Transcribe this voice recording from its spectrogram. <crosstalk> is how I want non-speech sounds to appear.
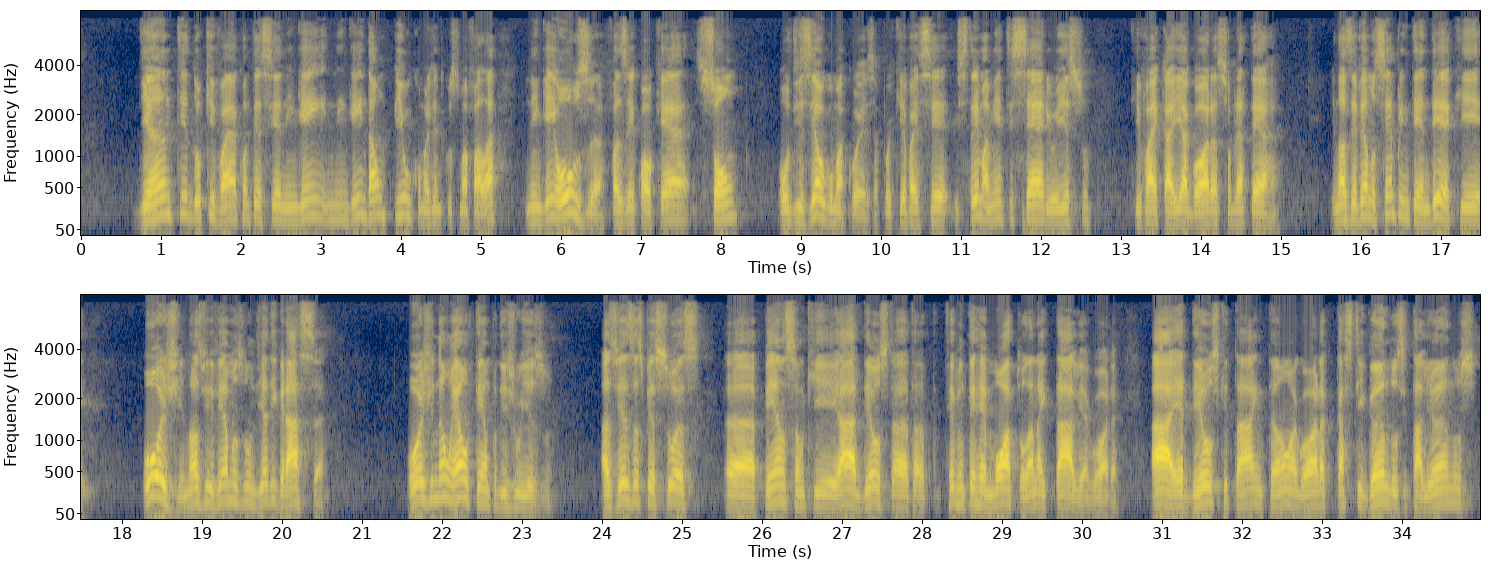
diante do que vai acontecer. Ninguém, ninguém dá um pio, como a gente costuma falar, ninguém ousa fazer qualquer som ou dizer alguma coisa, porque vai ser extremamente sério isso que vai cair agora sobre a terra. E nós devemos sempre entender que hoje nós vivemos num dia de graça. Hoje não é o tempo de juízo. Às vezes as pessoas uh, pensam que ah, Deus tá, tá, teve um terremoto lá na Itália agora. Ah, é Deus que está então agora castigando os italianos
